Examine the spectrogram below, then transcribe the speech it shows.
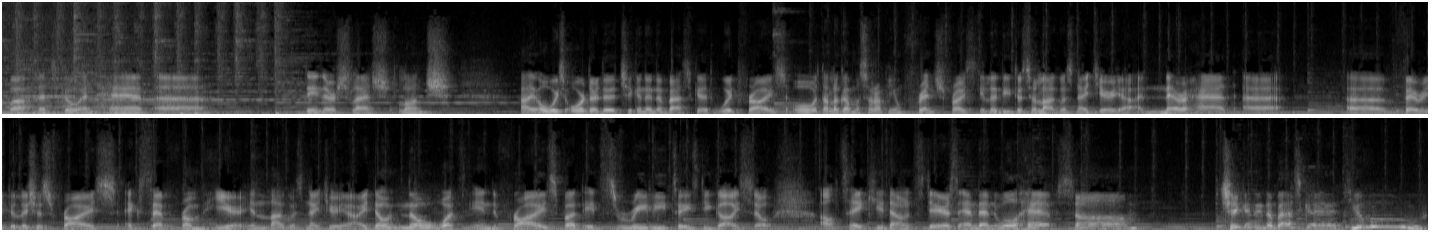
baba. Let's go and have a dinner slash lunch. I always order the chicken in a basket with fries. O talaga masarap yung french fries nila dito sa Lagos, Nigeria. I never had a, a very delicious fries except from here in Lagos, Nigeria. I don't know what's in the fries, but it's really tasty, guys. So I'll take you downstairs and then we'll have some chicken in a basket. Yoo-hoo!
